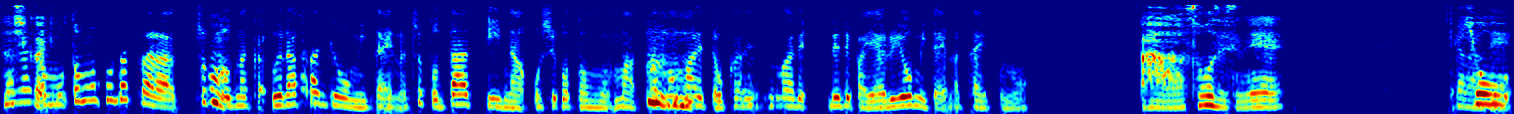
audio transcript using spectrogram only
確かになんかも。ともとだから、ちょっとなんか裏稼業みたいな、ちょっとダーティーなお仕事も、まあ頼まれてお金積まれればやるよみたいなタイプのああ、そうですね。キャラひょうで。、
